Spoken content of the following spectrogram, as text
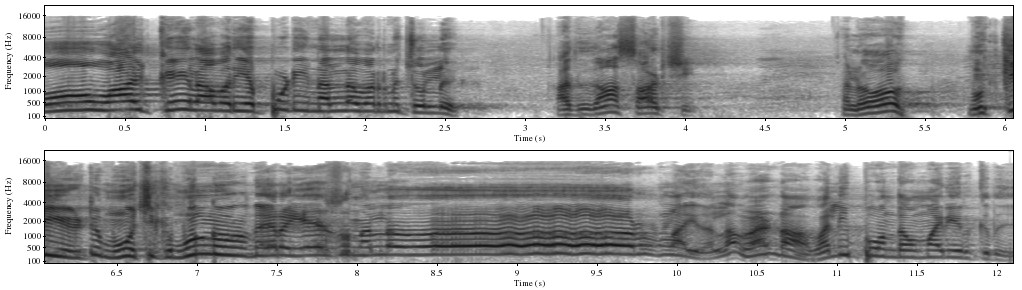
ஓ வாழ்க்கையில் அவர் எப்படி நல்லவர்னு சொல்லு. அதுதான் சாட்சி. ஹலோ முக்கிட்டு மூச்சுக்கு முந்நூறு நேரம் ஏசு நல்லவர் இதெல்லாம் வேண்டாம் வலிப்பு வந்த மாதிரி இருக்குது.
